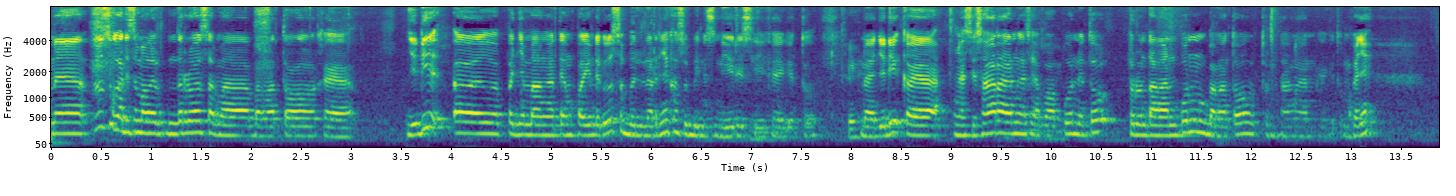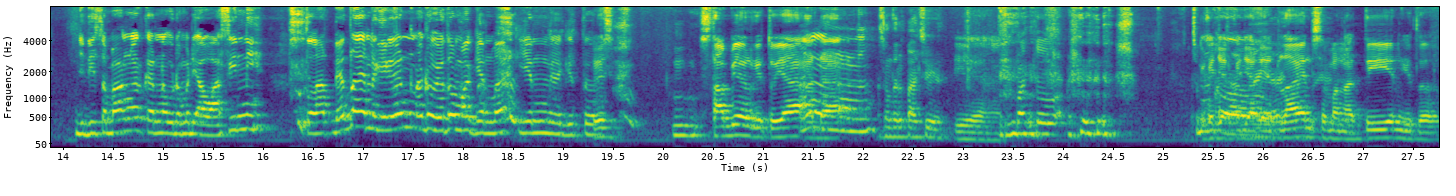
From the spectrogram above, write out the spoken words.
Nah Terus suka disemangatin terus sama Bang Atol Kayak jadi eh, penyemangat yang paling dekat itu sebenarnya Kasubin sendiri sih kayak gitu. Nah jadi kayak ngasih saran ngasih apa pun itu turun tangan pun Bang Atol turun tangan kayak gitu. Makanya jadi semangat karena udah mau diawasin nih. Telat deadline lagi kan? Aduh itu makin makin kayak gitu. Terus stabil gitu ya ada Langsung terpacu ya. iya. Bantu. dikejar-kejar deadline semangatin gitu.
